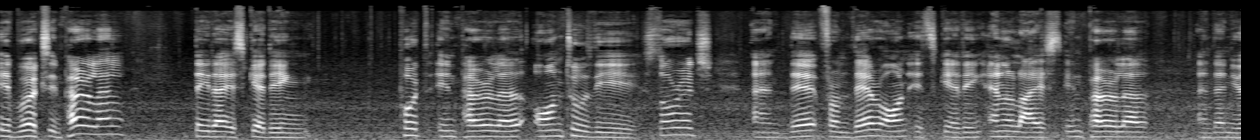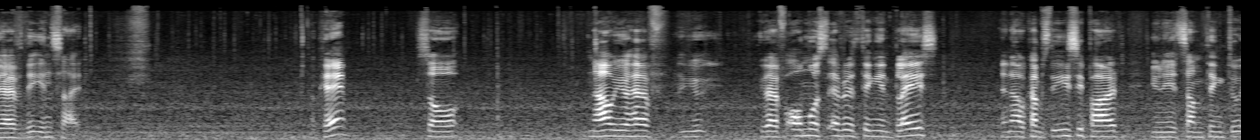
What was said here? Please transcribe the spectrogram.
it works in parallel. Data is getting put in parallel onto the storage, and there from there on it's getting analyzed in parallel, and then you have the insight. Okay, so now you have you you have almost everything in place, and now comes the easy part. You need something to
